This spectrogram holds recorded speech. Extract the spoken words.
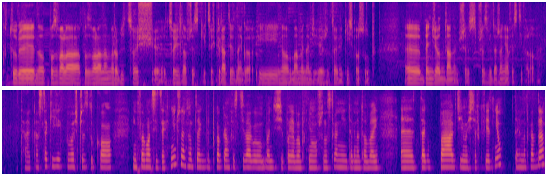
który no, pozwala, pozwala nam robić coś, coś dla wszystkich, coś kreatywnego. I no, mamy nadzieję, że to w jakiś sposób E, będzie oddane przez, przez wydarzenia festiwalowe. Tak, a z takich jakby jeszcze tylko informacji technicznych, no to jakby program festiwalu będzie się pojawiał pewnie już na stronie internetowej e, tak bardziej myślę w kwietniu, tak naprawdę.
